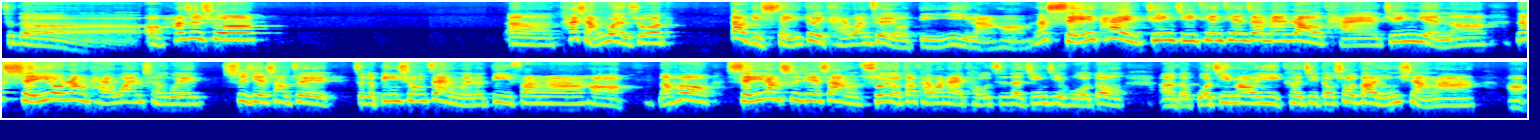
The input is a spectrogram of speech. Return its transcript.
这个哦，他是说，嗯、他想问说。到底谁对台湾最有敌意啦？哈，那谁派军机天天在那边绕台军演呢？那谁又让台湾成为世界上最这个兵凶战危的地方啊？哈，然后谁让世界上所有到台湾来投资的经济活动，呃的国际贸易科技都受到影响啊？啊，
